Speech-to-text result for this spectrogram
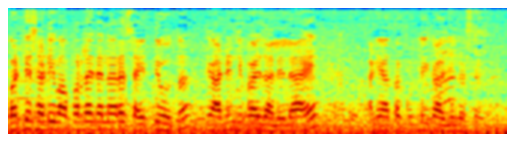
बर्थडेसाठी वापरण्यात येणारं साहित्य होतं ते आयडेंटिफाय झालेलं आहे. आणि आता कुठलीही काळजी नसेल.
